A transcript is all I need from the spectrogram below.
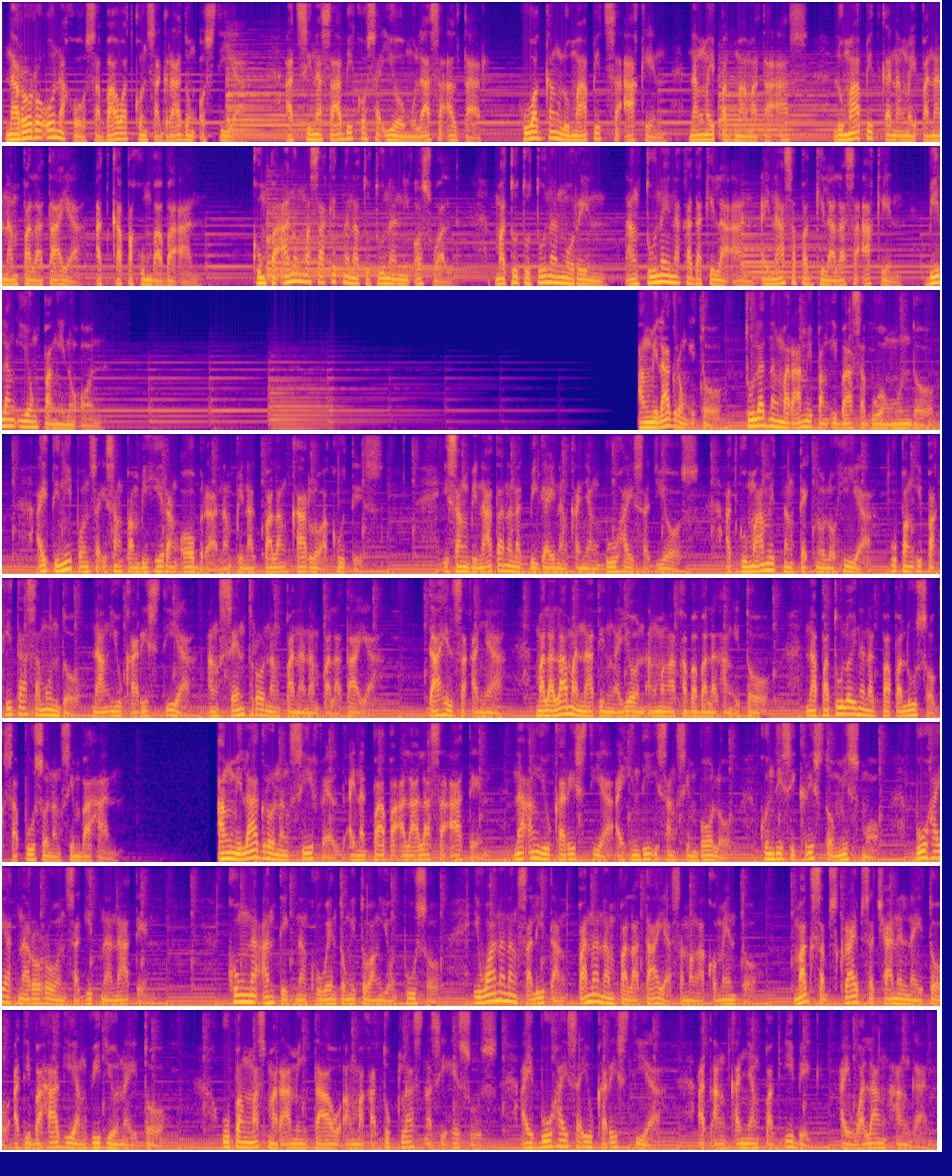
Naroroon ako sa bawat konsagradong ostia at sinasabi ko sa iyo mula sa altar, huwag kang lumapit sa akin ng may pagmamataas, lumapit ka ng may pananampalataya at kapakumbabaan. Kung paanong masakit na natutunan ni Oswald, matututunan mo rin na ang tunay na kadakilaan ay nasa pagkilala sa akin bilang iyong Panginoon. Ang milagrong ito, tulad ng marami pang iba sa buong mundo, ay tinipon sa isang pambihirang obra ng pinagpalang Carlo Acutis. Isang binata na nagbigay ng kanyang buhay sa Diyos at gumamit ng teknolohiya upang ipakita sa mundo na ang Eukaristiya ang sentro ng pananampalataya. Dahil sa kanya, malalaman natin ngayon ang mga kababalaghang ito na patuloy na nagpapalusog sa puso ng simbahan. Ang milagro ng Seefeld ay nagpapaalala sa atin na ang Eukaristiya ay hindi isang simbolo, kundi si Kristo mismo, buhay at naroroon sa gitna natin. Kung naantig ng kuwentong ito ang iyong puso, iwanan ng salitang pananampalataya sa mga komento. Mag-subscribe sa channel na ito at ibahagi ang video na ito upang mas maraming tao ang makatuklas na si Jesus ay buhay sa Eukaristiya at ang kanyang pag-ibig ay walang hanggan.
